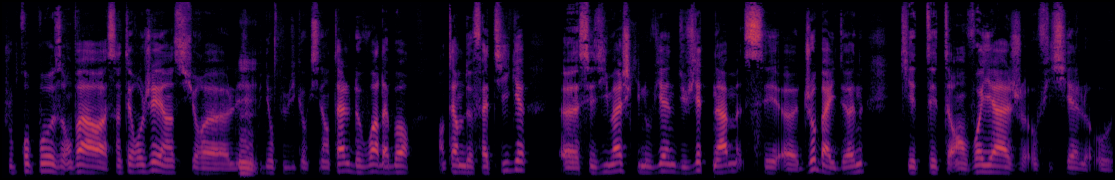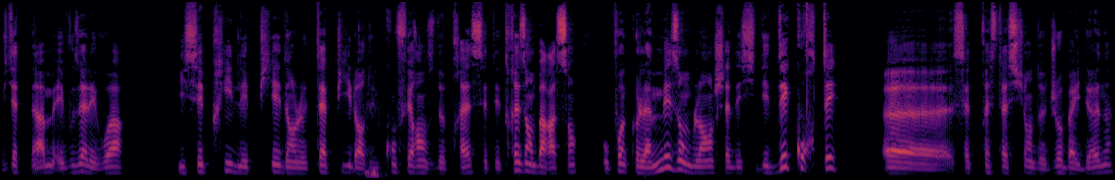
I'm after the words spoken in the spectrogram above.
Je vous propose, on va s'interroger hein, sur les mm. opinions publiques occidentales, de voir d'abord en termes de fatigue euh, ces images qui nous viennent du Vietnam. C'est euh, Joe Biden qui était en voyage officiel au Vietnam. Et vous allez voir, il s'est pris les pieds dans le tapis lors d'une conférence de presse. C'était très embarrassant, au point que la Maison-Blanche a décidé d'écourter euh, cette prestation de Joe Biden,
